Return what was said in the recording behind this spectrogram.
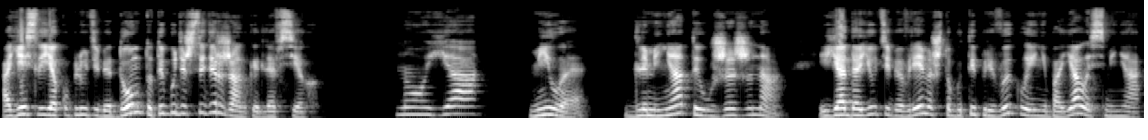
А если я куплю тебе дом, то ты будешь содержанкой для всех. Но я... Милая, для меня ты уже жена, и я даю тебе время, чтобы ты привыкла и не боялась меня,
